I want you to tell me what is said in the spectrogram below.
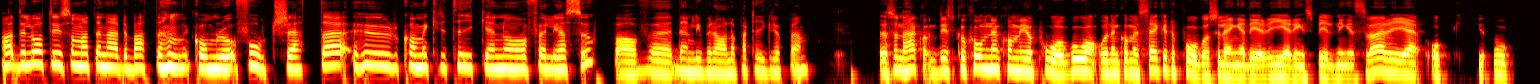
Ja, det låter ju som att den här debatten kommer att fortsätta. Hur kommer kritiken att följas upp av eh, den liberala partigruppen? Alltså den här diskussionen kommer ju att pågå och den kommer säkert att pågå så länge det är regeringsbildning i Sverige. Och, och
